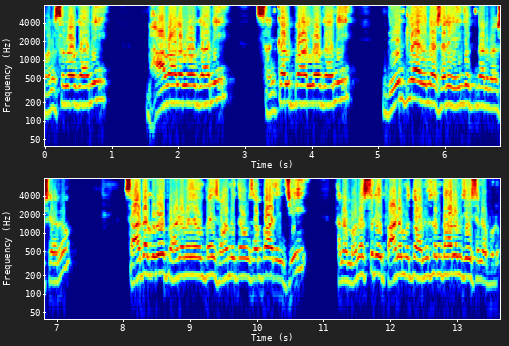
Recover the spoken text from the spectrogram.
మనసులో కానీ భావాలలో కానీ సంకల్పాల్లో కానీ దేంట్లో అయినా సరే ఏం చెప్తున్నారు మాస్టర్ గారు? సాధకుడు ప్రాణమయంపై స్వామిత్వం సంపాదించి తన మనస్సుని ప్రాణముతో అనుసంధానం చేసినప్పుడు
